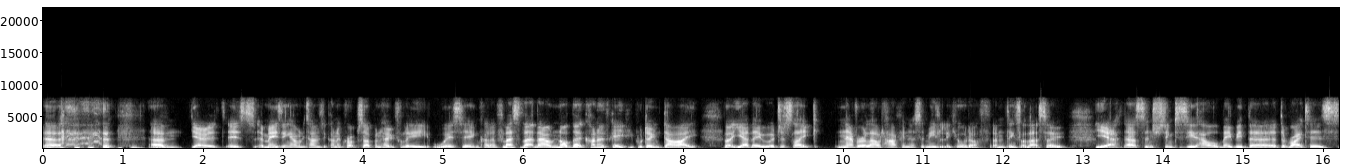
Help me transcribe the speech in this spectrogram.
Uh, um, yeah, it, it's amazing how many times it kind of crops up, and hopefully we're seeing kind of less of that now. Not that kind of gay people don't die, but yeah, they were just like never allowed happiness immediately killed off and things like that so yeah that's interesting to see how maybe the the writers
